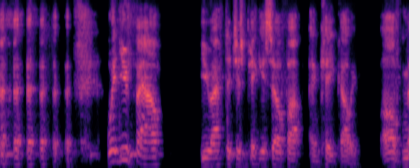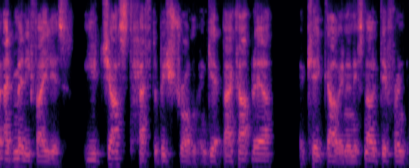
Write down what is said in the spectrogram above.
when you fail, you have to just pick yourself up and keep going. I've had many failures. You just have to be strong and get back up there and keep going. And it's no different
